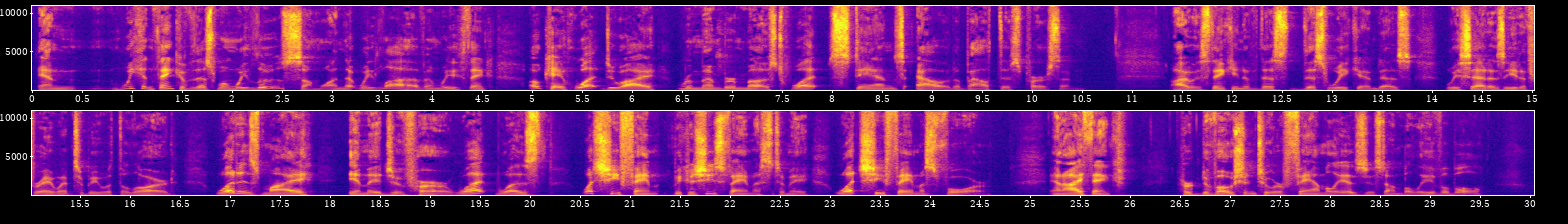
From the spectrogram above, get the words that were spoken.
And we can think of this when we lose someone that we love and we think, okay, what do I remember most? What stands out about this person? I was thinking of this this weekend as we said, as Edith Ray went to be with the Lord. What is my image of her? What was What's she famous, because she's famous to me, what's she famous for? And I think her devotion to her family is just unbelievable.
